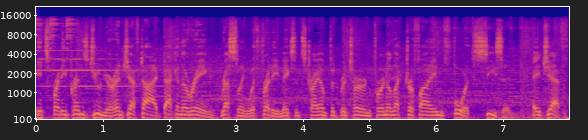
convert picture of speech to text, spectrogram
It's Freddie Prinze Jr. and Jeff Dye back in the ring. Wrestling with Freddie makes its triumphant return for an electrifying fourth season. Hey, Jeff,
